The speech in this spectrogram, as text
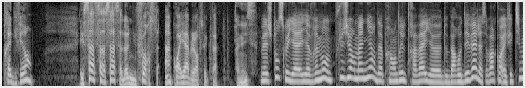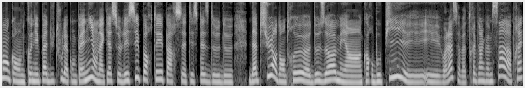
très différent. Et ça, ça, ça, ça donne une force incroyable à leur spectacle. Anaïs Mais Je pense qu'il y, a vraiment plusieurs manières d'appréhender le travail euh, de Barreau d'Evel, à savoir qu'effectivement, quand on ne connaît pas du tout la compagnie, on n'a qu'à se laisser porter par cette espèce de d'absurde entre euh, deux hommes et un corbeau pie, et, voilà, ça va très bien comme ça. Après,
